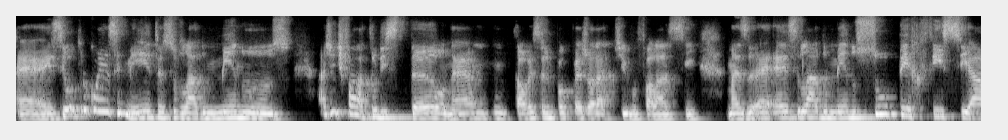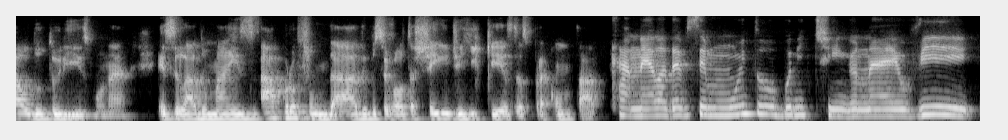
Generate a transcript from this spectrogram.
é, esse outro conhecimento, esse lado menos a gente fala turistão, né? Um, um, talvez seja um pouco pejorativo falar assim, mas é, é, esse lado menos superficial do turismo, né? Esse lado mais aprofundado e você volta cheio de riquezas para contar. Canela deve ser muito bonitinho, né? Eu vi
